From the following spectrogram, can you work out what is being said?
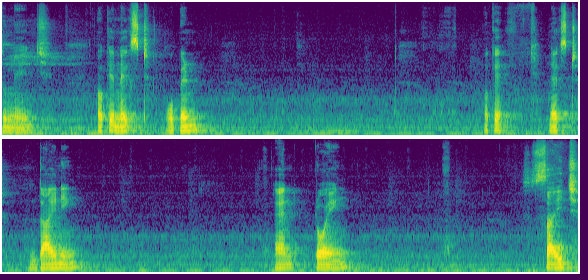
image okay next open. Okay next dining and drawing. Size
